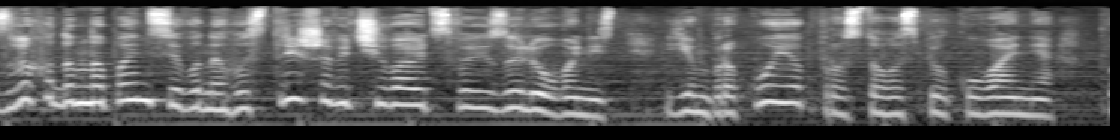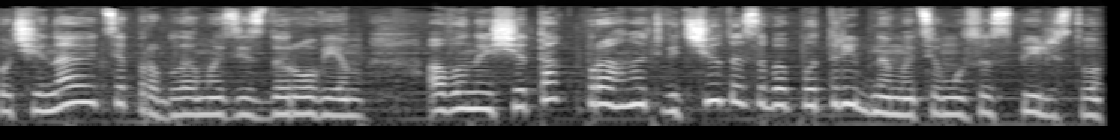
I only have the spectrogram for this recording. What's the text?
З виходом на пенсію вони гостріше відчувають свою ізольованість. Їм бракує простого спілкування, починаються проблеми зі здоров'ям. А вони ще так прагнуть відчути себе потрібними цьому суспільству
